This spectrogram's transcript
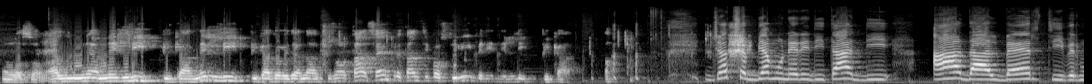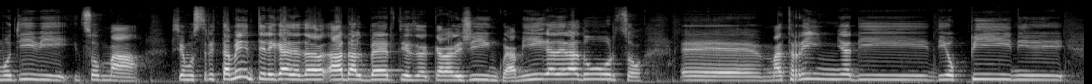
non lo so, nell'Ippica, nell'Ippica dovete andare, ci sono t- sempre tanti posti liberi nell'Ippica. Già abbiamo un'eredità di Ada Alberti per motivi, insomma, siamo strettamente legati ad Ada Alberti del canale 5, amica della D'Urso, eh, matrigna di, di Oppini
